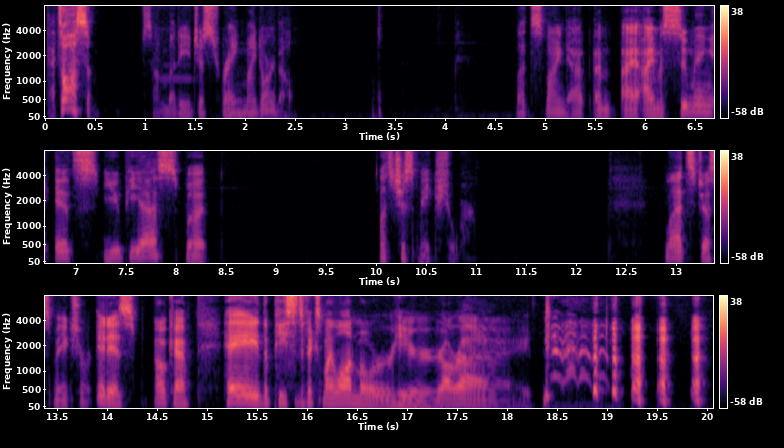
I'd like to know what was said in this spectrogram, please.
That's awesome. Somebody just rang my doorbell. Let's find out. I'm I, i am assuming it's UPS, but Let's just make sure. Let's just make sure. It is. Okay. Hey, the pieces to fix my lawnmower are here. All right.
